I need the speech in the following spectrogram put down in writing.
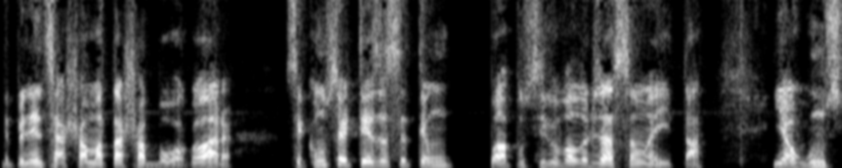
dependendo de você achar uma taxa boa agora, você com certeza você tem um, uma possível valorização aí, tá? E alguns,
